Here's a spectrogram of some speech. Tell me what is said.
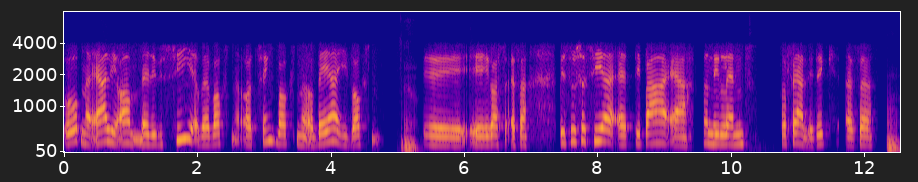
åbent og ærligt om, hvad det vil sige at være voksne, og tænke voksne, og være i voksen. Ja. Øh, ikke også? Altså, hvis du så siger, at det bare er sådan et eller andet forfærdeligt, ikke? Altså, Mm.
